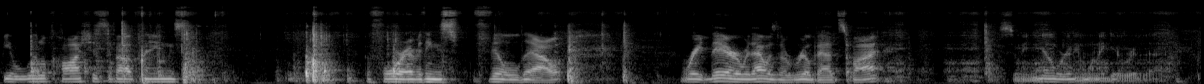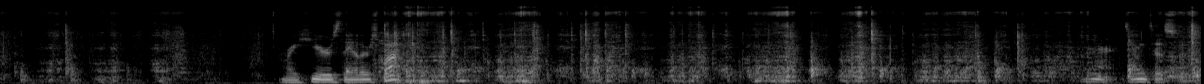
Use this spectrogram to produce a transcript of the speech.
Be a little cautious about things before everything's filled out. right there where that was a real bad spot. So we know we're gonna wanna get rid of that. Right here's the other spot. All right, time to test it.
